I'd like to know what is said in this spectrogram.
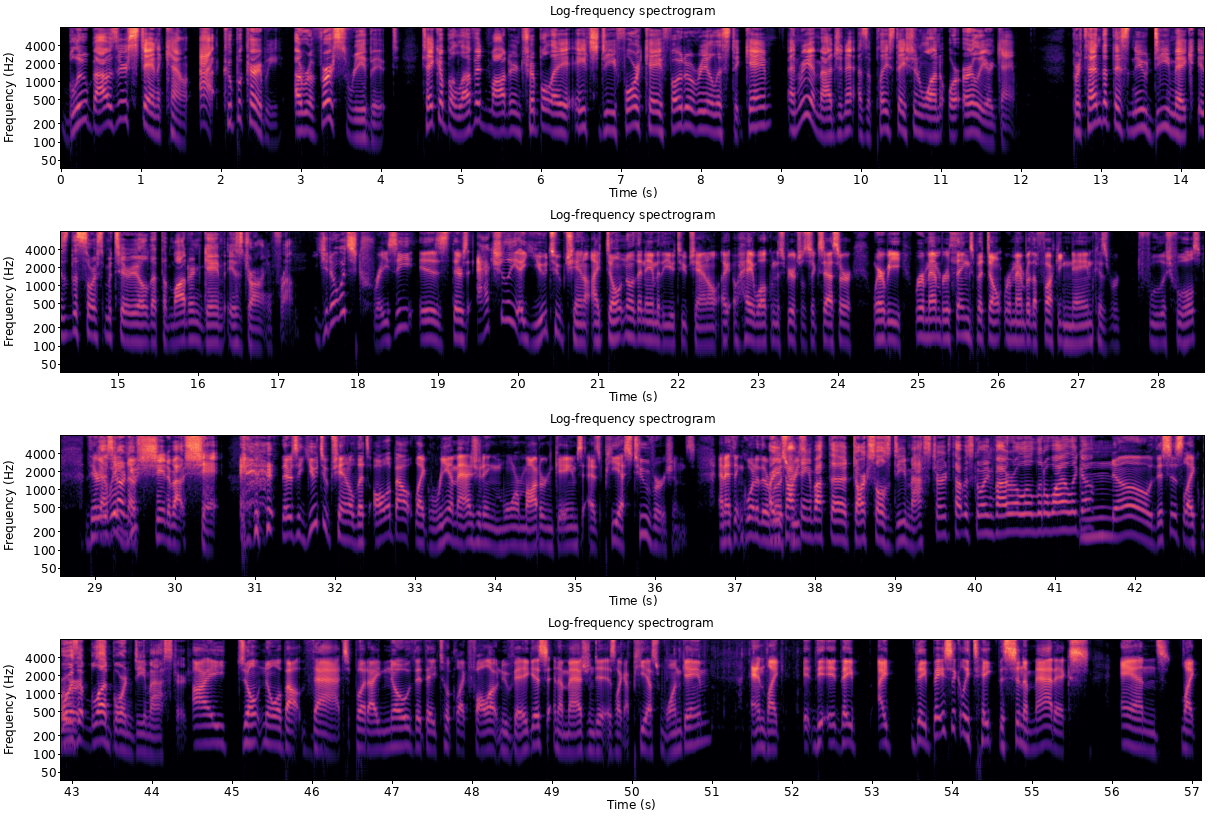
Blue Bowser Stan account at Koopa Kirby, a reverse reboot. Take a beloved modern AAA HD 4K photorealistic game and reimagine it as a PlayStation 1 or earlier game. Pretend that this new D-make is the source material that the modern game is drawing from. You know what's crazy is there's actually a YouTube channel. I don't know the name of the YouTube channel. I, oh, hey, welcome to Spiritual Successor, where we remember things but don't remember the fucking name because we're foolish fools. There yeah, is we don't know shit about shit. there's a YouTube channel that's all about like reimagining more modern games as PS2 versions, and I think one of their Are you most talking rec- about the Dark Souls Demastered that was going viral a little while ago? no, this is like Or was it Bloodborne Demastered? I don't know about that, but I know that they took like Fallout New Vegas and imagined it as like a PS1 game, and like it, it, they I they basically take the cinematics and like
